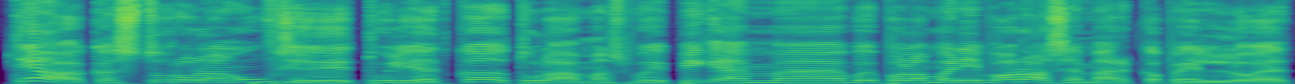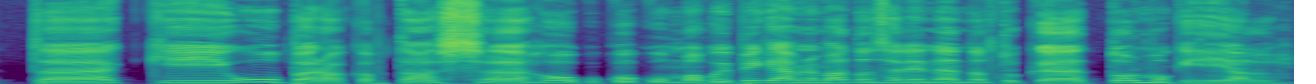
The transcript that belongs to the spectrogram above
tea, kas turul on uusi tulijaid ka tulemas või pigem võib-olla mõni varasem ärkab ellu, et äkki Uber hakkab taas hoogu koguma või pigem nemad on selline natuke tolmukihi all?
